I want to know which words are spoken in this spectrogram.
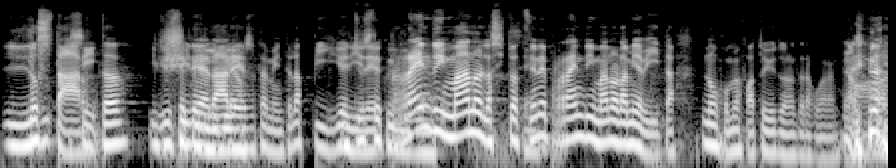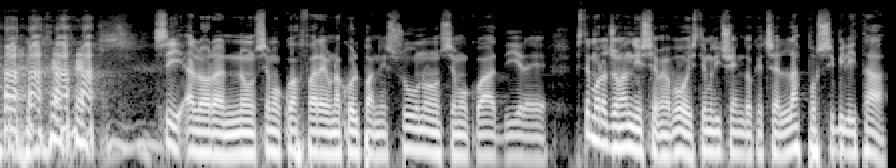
lo start. Sì riuscire a dare esattamente l'appiglio e dire prendo in mano la situazione, sì. prendo in mano la mia vita, non come ho fatto io durante la quarantena. No, sì, allora non siamo qua a fare una colpa a nessuno, non siamo qua a dire stiamo ragionando insieme a voi, stiamo dicendo che c'è la possibilità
